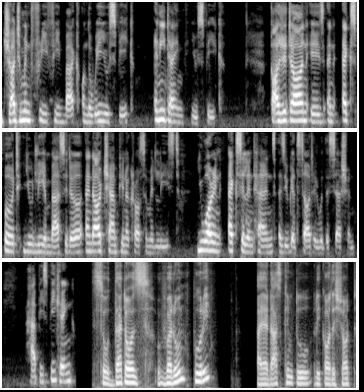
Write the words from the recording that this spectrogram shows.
judgment-free feedback on the way you speak anytime you speak. Kajitan is an expert Yoodli ambassador and our champion across the Middle East. You are in excellent hands as you get started with this session. Happy speaking. So that was Varun Puri. I had asked him to record a short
